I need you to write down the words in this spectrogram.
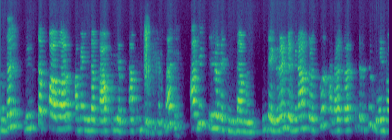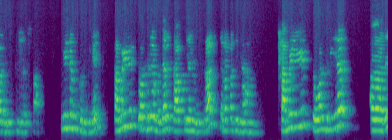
முதல் விருத்தப்பாவால் அமைந்த காப்பியம் அப்படின்னு சொன்னா அது திருவக சிந்தாமணி இந்த இரண்டு வினாக்களுக்கும் அதாவது கருத்துக்களுக்கும் வேறுபாடு இருக்கின்றப்பா மீண்டும் கூறுகிறேன். தமிழில் தோன்றிய முதல் காப்பியம் என்றால் சிலப்பதிகாரம். தமிழில் தோன்றிய அதாவது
